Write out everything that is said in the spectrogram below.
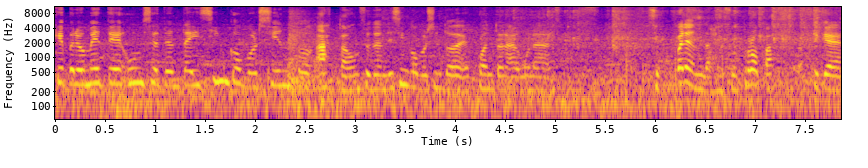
que promete un 75%, hasta un 75% de descuento en algunas sus prendas, en sus ropas. Así que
